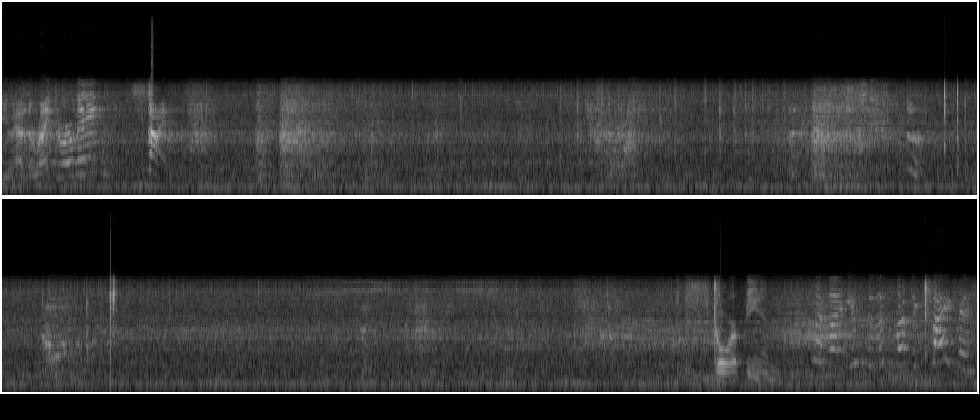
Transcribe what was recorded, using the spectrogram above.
You have the right to remain silent. Scorpion. I'm not used to this much excitement.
